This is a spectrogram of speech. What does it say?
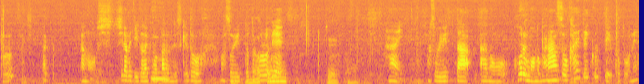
プ、まあ、あのし調べていただくと分かるんですけど、まあ、そういったところではい。まあ、そういったあのホルモンのバランスを変えていくっていうことをね、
